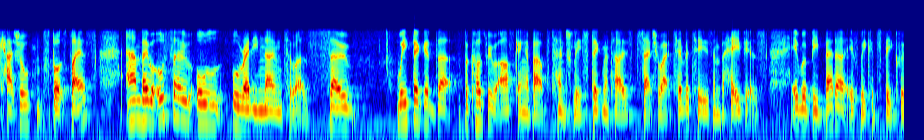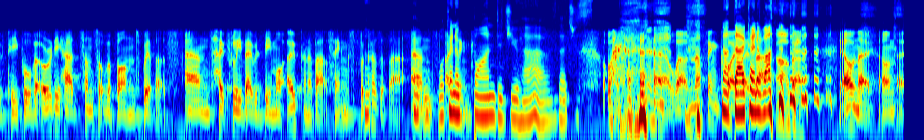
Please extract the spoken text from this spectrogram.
casual sports players, and they were also all already known to us. So we figured that because we were asking about potentially stigmatized sexual activities and behaviors, it would be better if we could speak with people that already had some sort of a bond with us, and hopefully they would be more open about things because of that. And what I kind of bond did you have? That's just well, nothing Not quite that like kind of that. bond. Oh, okay. oh no, oh no.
